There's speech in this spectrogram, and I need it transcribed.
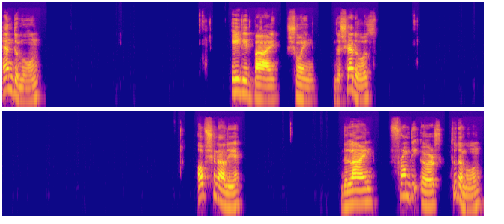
and the Moon, aided by showing the shadows, optionally the line from the Earth to the Moon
